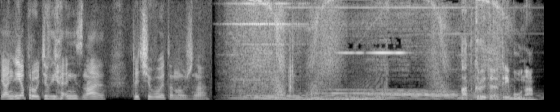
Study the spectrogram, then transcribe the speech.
Я, я против, я не знаю, для чего это нужно. Открытая трибуна.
